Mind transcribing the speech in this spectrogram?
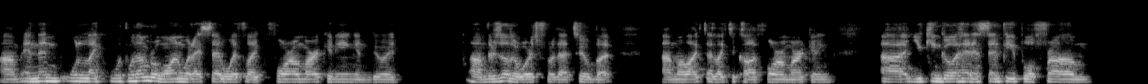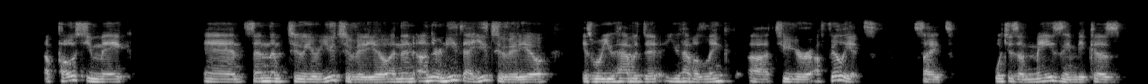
Um, and then like with number one, what I said with like forum marketing and doing, um, there's other words for that too, but um, I like I like to call it forum marketing. Uh, you can go ahead and send people from a post you make and send them to your YouTube video, and then underneath that YouTube video is where you have a you have a link uh, to your affiliates site, which is amazing because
